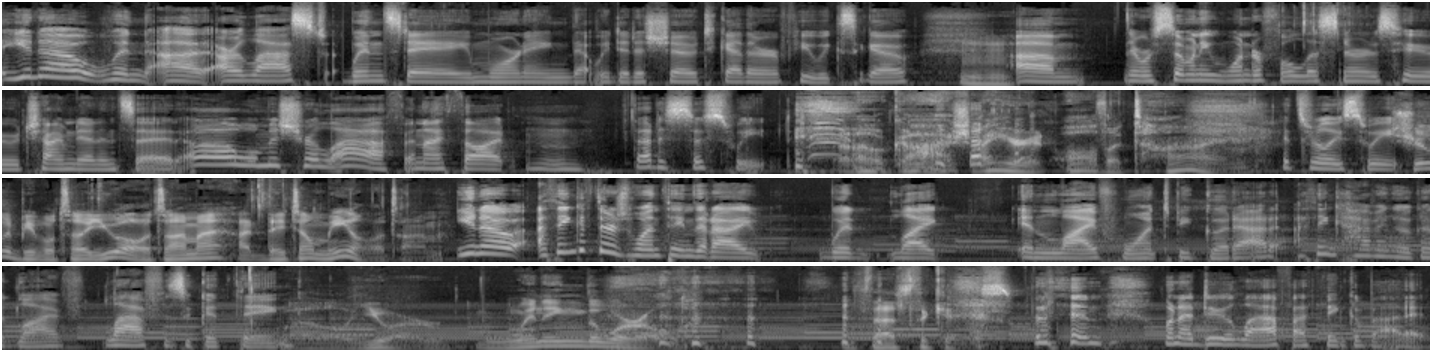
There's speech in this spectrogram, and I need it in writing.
you know, when uh, our last Wednesday morning that we did a show together a few weeks ago, Mm-hmm. um, there were so many wonderful listeners who chimed in and said, "Oh, we'll miss your laugh," and I thought, hmm, that is so sweet. oh gosh, I hear it all the time. it's really sweet. Surely people tell you all the time. I, I, they tell me all the time. You know, I think if there's one thing that I would like in life want to be good at, it, I think having a good life laugh is a good thing. Well, you are winning the world. if that's the case. But then when I do laugh, I think about it.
